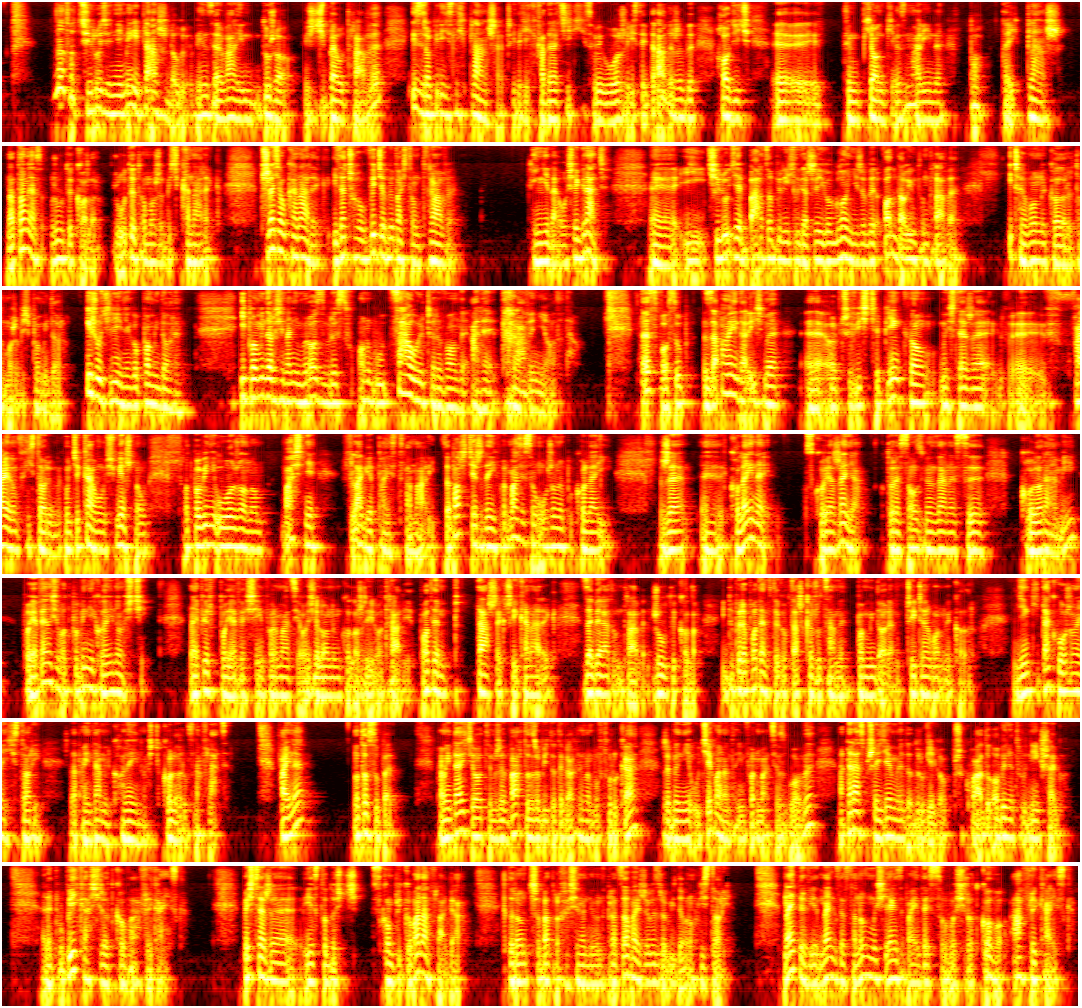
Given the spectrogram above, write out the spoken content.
No to ci ludzie nie mieli planszy do gry, więc zerwali dużo ździbeł trawy i zrobili z nich plansze, czyli takie kwadreciki sobie ułożyli z tej trawy, żeby chodzić yy, tym pionkiem z maliny po tej planszy. Natomiast żółty kolor, żółty to może być kanarek. Przyleciał kanarek i zaczął wydziobywać tą trawę. I nie dało się grać. Yy, I ci ludzie bardzo byli źli, zaczęli go gonić, żeby oddał im tą trawę. I czerwony kolor to może być pomidor i rzucili w niego pomidorem. I pomidor się na nim rozbrysł, on był cały czerwony, ale trawy nie oddał. Ten sposób zapamiętaliśmy e, oczywiście piękną, myślę, że e, fajną historię, taką ciekawą, śmieszną, odpowiednio ułożoną właśnie flagę państwa Mali. Zobaczcie, że te informacje są ułożone po kolei, że e, kolejne skojarzenia, które są związane z kolorami, pojawiają się w odpowiedniej kolejności. Najpierw pojawia się informacja o zielonym kolorze i o trawie. Potem ptaszek, czyli kanarek, zabiera tą trawę, żółty kolor. I dopiero potem w tego ptaszka rzucamy pomidorem, czyli czerwony kolor. Dzięki tak ułożonej historii zapamiętamy kolejność kolorów na fladze. Fajne? No to super. Pamiętajcie o tym, że warto zrobić do tego aktywną powtórkę, żeby nie uciekła nam ta informacja z głowy, a teraz przejdziemy do drugiego przykładu, o wiele trudniejszego. Republika Środkowoafrykańska. Myślę, że jest to dość skomplikowana flaga, którą trzeba trochę się nad nią pracować, żeby zrobić dobrą historię. Najpierw jednak zastanówmy się, jak zapamiętać słowo środkowo-afrykańska.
